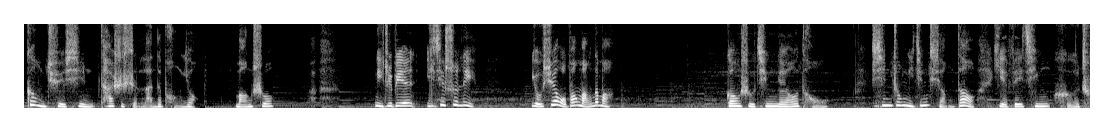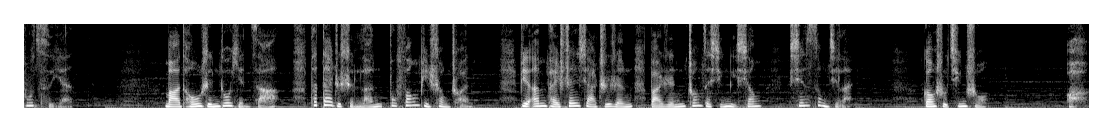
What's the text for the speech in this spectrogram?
更确信他是沈兰的朋友，忙说：“你这边一切顺利，有需要我帮忙的吗？”高树清摇摇头，心中已经想到叶飞青何出此言。码头人多眼杂，他带着沈兰不方便上船，便安排山下之人把人装在行李箱，先送进来。高树清说：“啊。”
